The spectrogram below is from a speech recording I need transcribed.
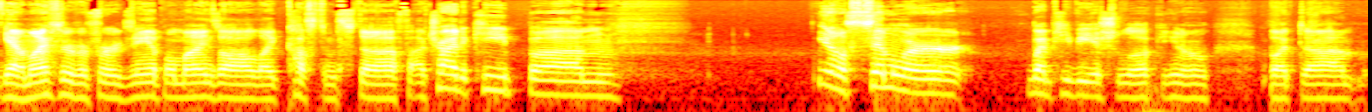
Yeah, my server, for example, mine's all like custom stuff. I try to keep, um, you know, similar web TV-ish look, you know, but um,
